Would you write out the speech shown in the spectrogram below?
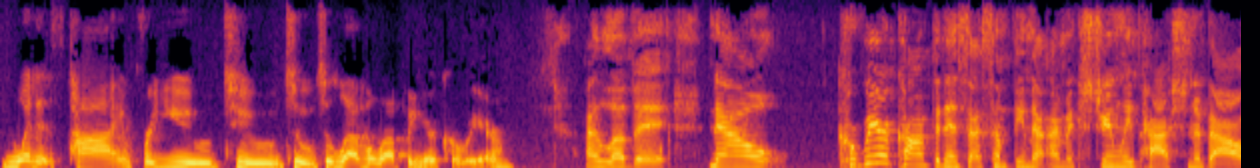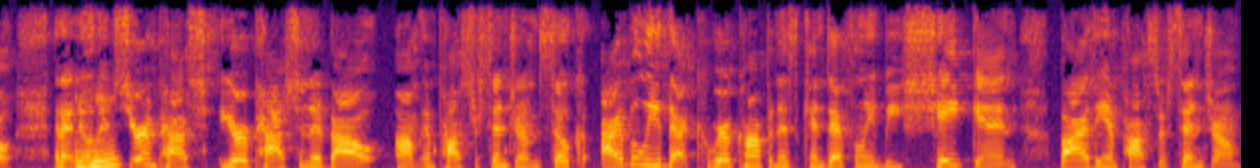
when it's time for you to to to level up in your career. I love it. Now, career confidence that's something that i'm extremely passionate about. And i know mm-hmm. that you're, impas- you're passionate about um, imposter syndrome. So c- I believe that career confidence can definitely be shaken by the imposter syndrome.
